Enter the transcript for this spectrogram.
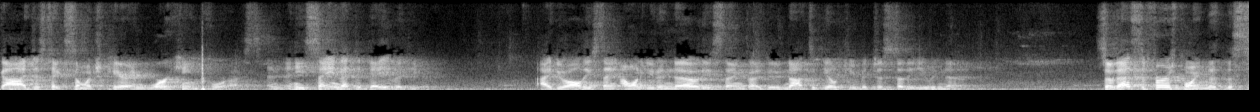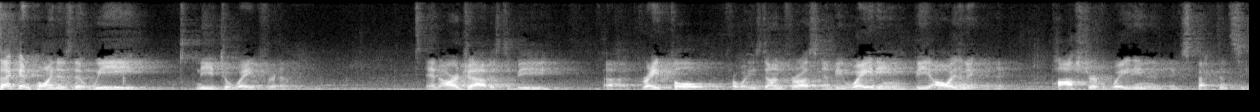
God just takes so much care in working for us. And, and he's saying that to David here. I do all these things. I want you to know these things I do, not to guilt you, but just so that you would know. So that's the first point. The, the second point is that we need to wait for him. And our job is to be uh, grateful for what he's done for us and be waiting, be always in a, posture of waiting and expectancy.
